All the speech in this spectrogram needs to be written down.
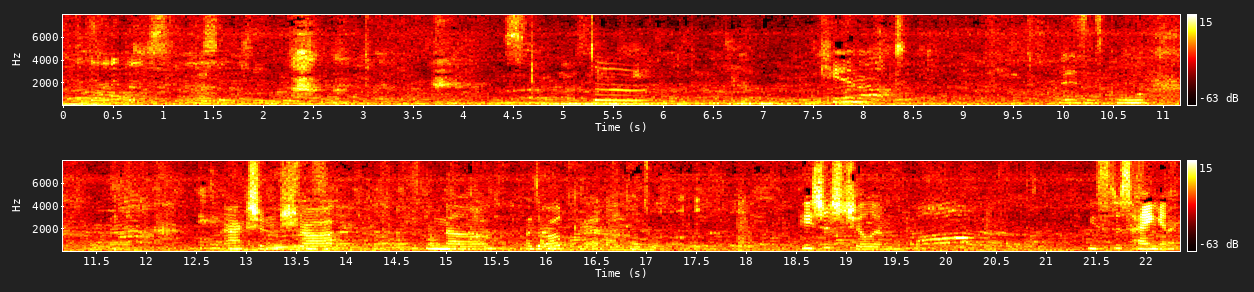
The garden goose is so cute. Stop. Cute. This is cool. Action shot. No. That's a bobcat. Bobcats were a lot bigger. He's just chilling. He's just hanging.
